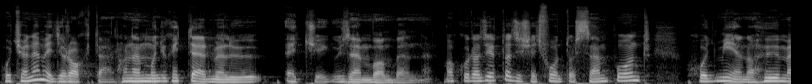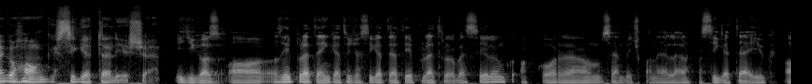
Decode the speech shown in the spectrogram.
Hogyha nem egy raktár, hanem mondjuk egy termelő egység, üzem van benne, akkor azért az is egy fontos szempont, hogy milyen a hő meg a hang szigetelése. Így igaz. A, az épületeinket, hogyha szigetelt épületről beszélünk, akkor um, panellel szigeteljük. A,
